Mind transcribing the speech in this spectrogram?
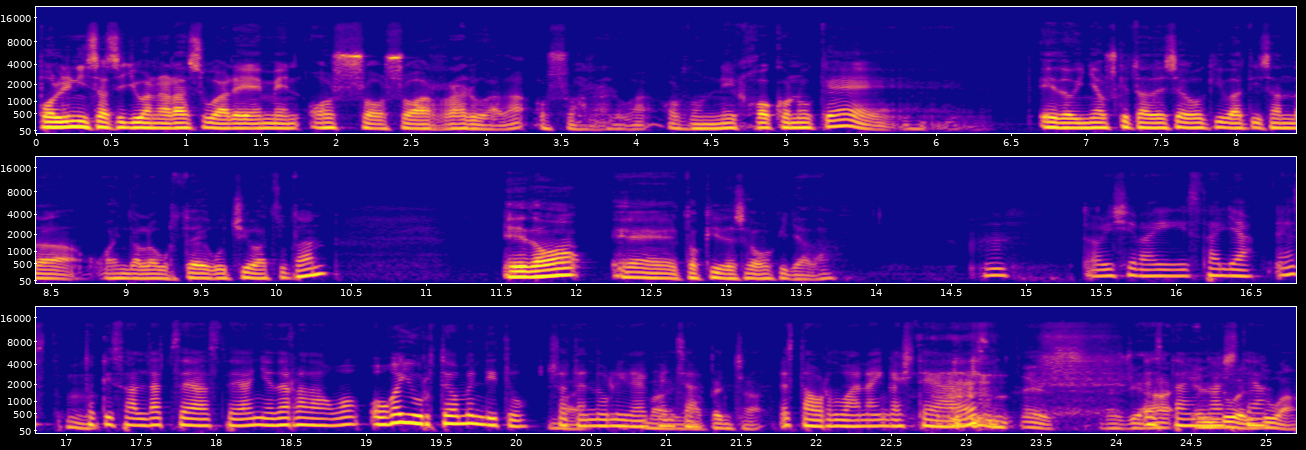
Polinizazioan arazuare hemen oso oso arrarua da, oso arrarua. Orduan, nik joko nuke edo inausketa desegoki bat izan da oain dela urte gutxi batzutan, edo e, toki desegokia da. Mm. Eta horixe bai zaila, ez? Hmm. Tokiz aldatzea zehain ederra dago, hogei urte omen ditu, esaten du lirek, bai, pentsa. ba, pentsa. Ez da orduan hain gaztea, ez? ez, ez, ja, Ez da hain gaztea. heldua.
